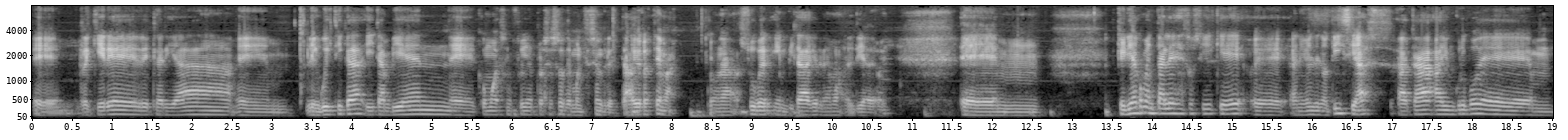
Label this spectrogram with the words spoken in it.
eh, requiere de claridad eh, lingüística y también eh, cómo eso influye en procesos de monetización del Estado y otros temas, con una súper invitada que tenemos el día de hoy. quería comentarles, eso sí, que a nivel de noticias, acá hay un grupo de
